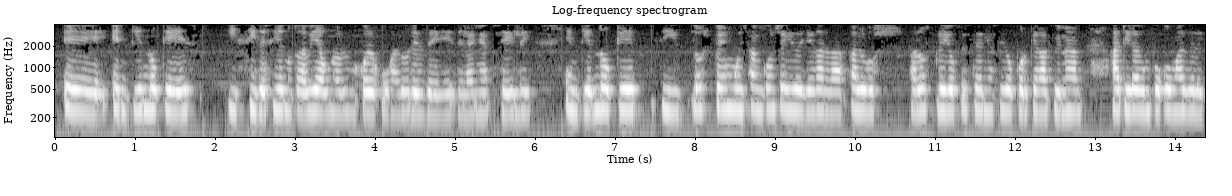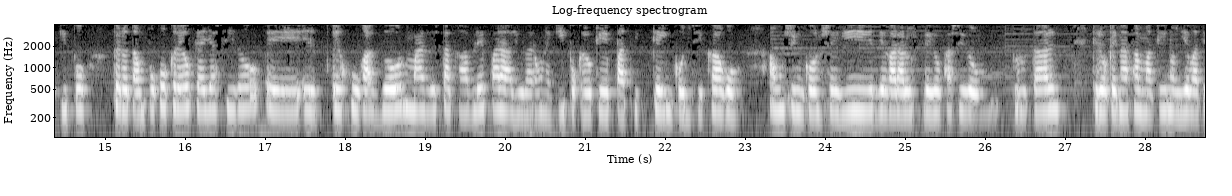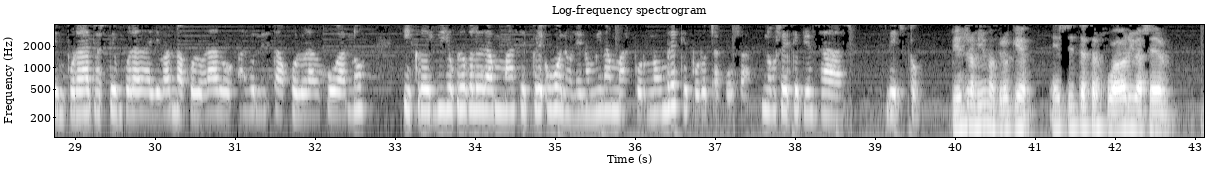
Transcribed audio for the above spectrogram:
eh, entiendo que es y sigue siendo todavía uno de los mejores jugadores de, la NHL. Entiendo que si los Penguins han conseguido llegar a, los, a los playoffs este año ha sido porque al final ha tirado un poco más del equipo pero tampoco creo que haya sido eh, el, jugador más destacable para ayudar a un equipo. Creo que Patrick Kane con Chicago, aún sin conseguir llegar a los playoffs, ha sido brutal. Creo que Nathan McKinnon lleva temporada tras temporada llevando a Colorado a donde está Colorado jugando. Y Crosby yo creo que le dan más el bueno, le nominan más por nombre que por otra cosa. No sé qué piensas de esto. Pienso lo mismo, creo que ese tercer jugador iba a ser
